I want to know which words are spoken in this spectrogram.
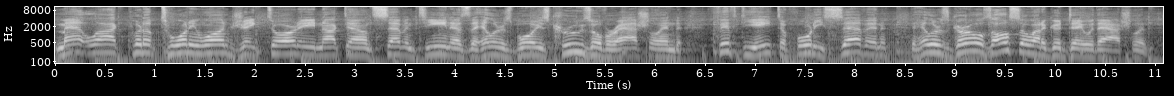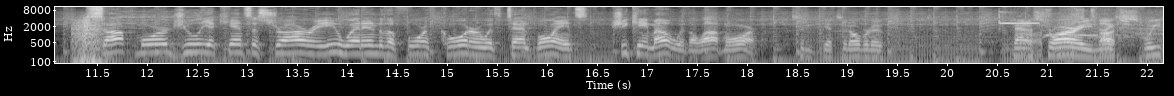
Matt Locke put up 21. Jake Doherty knocked down 17 as the Hillers boys cruise over Ashland 58 to 47. The Hillers girls also had a good day with Ashland. Sophomore Julia Cancestrari went into the fourth quarter with 10 points. She came out with a lot more. Gets it over to Canastrari. nice nice, touch. sweet.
